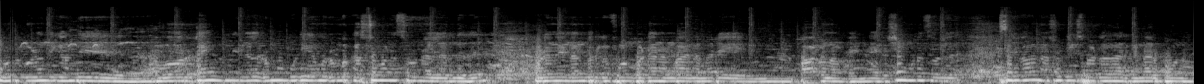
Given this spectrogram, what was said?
ஒரு குழந்தைக்கு வந்து ஒரு டைம் வந்து என்னால் ரொம்ப முடியாமல் ரொம்ப கஷ்டமான சூழ்நிலை இருந்தது. உடனே நண்பருக்கு ஃபோன் போட்டேன் நண்பா இந்த மாதிரி பார்க்கணும் அப்படின்னு. விஷயம் கூட சொல்லு சரி ஷூட்டிங் ஸ்பாட்டில் தான் இருக்கேன் நேரம் போகணும்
